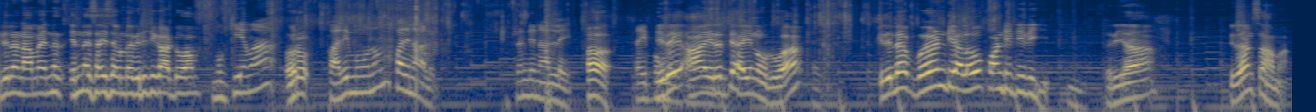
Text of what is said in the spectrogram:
இதில் நாம என்ன என்ன சைஸை கொண்டு விரிச்சு காட்டுவோம். முக்கியமாக ஒரு பதிமூணும் பதினாலு. ரெண்டு டைப் இது ஆயிரத்தி ஐநூறுரூவா இதில் வேண்டிய அளவு குவான்டிட்டி இருக்கு. சரியா? இதுதான் சாமான்.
